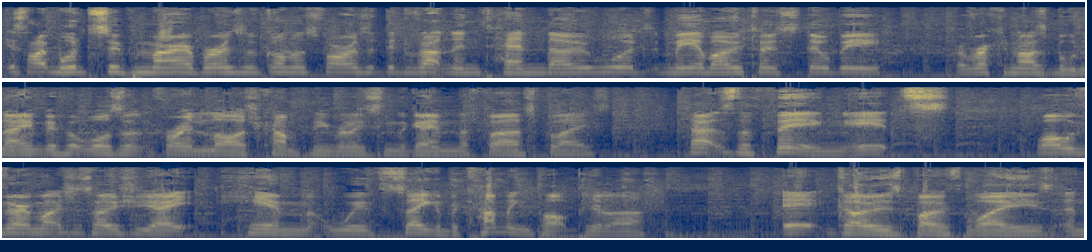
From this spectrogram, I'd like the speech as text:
it's like would Super Mario Bros. have gone as far as it did without Nintendo? Would Miyamoto still be a recognisable name if it wasn't for a large company releasing the game in the first place? That's the thing. It's while we very much associate him with Sega becoming popular, it goes both ways, and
